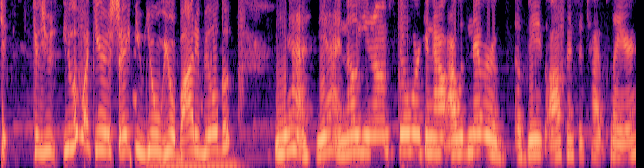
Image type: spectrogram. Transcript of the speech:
Because you you look like you're in shape. You you you're a bodybuilder. Yeah, yeah, I know. You know, I'm still working out. I was never a, a big offensive type player.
